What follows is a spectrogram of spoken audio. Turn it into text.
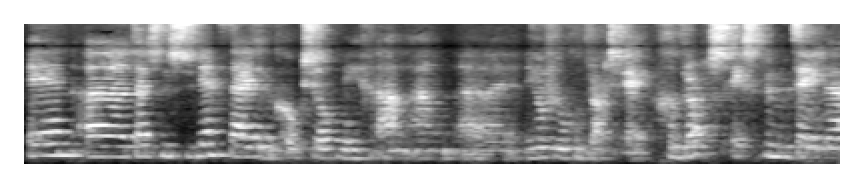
En uh, tijdens mijn studententijd heb ik ook zelf meegedaan aan uh, heel veel gedrags gedragsexperimentele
